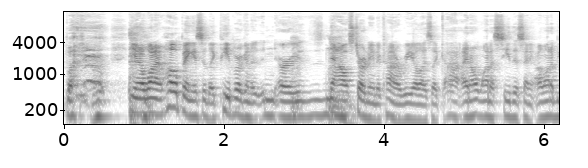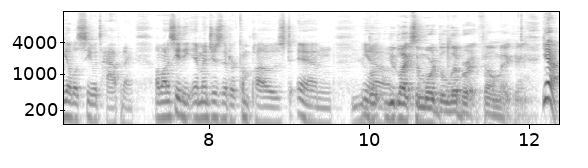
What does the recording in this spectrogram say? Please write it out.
But you know what I'm hoping is that like people are gonna are now starting to kind of realize like ah, I don't want to see this any. I want to be able to see what's happening. I want to see the images that are composed and you know You'd like some more deliberate filmmaking. yeah,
